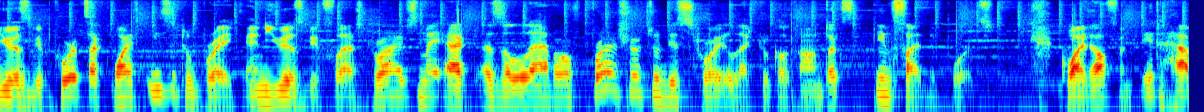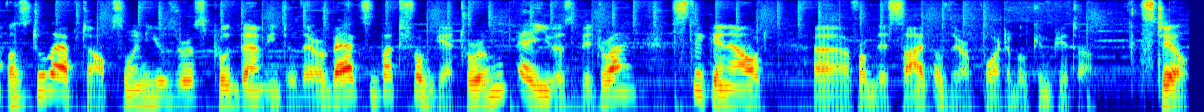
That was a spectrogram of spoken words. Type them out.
USB ports are quite easy to break, and USB flash drives may act as a lever of pressure to destroy electrical contacts inside the ports. Quite often, it happens to laptops when users put them into their bags but forget to remove a USB drive sticking out uh, from the side of their portable computer. Still,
